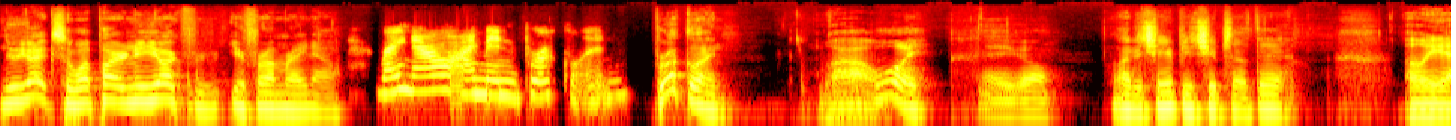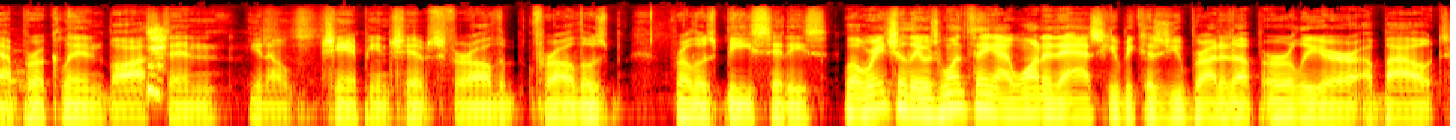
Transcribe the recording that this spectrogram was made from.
New York. So what part of New York are you're from right now? Right now I'm in Brooklyn. Brooklyn. Wow. Oh, boy. There you go. A lot of championships out there. Oh yeah, Brooklyn, Boston, you know, championships for all the for all those for all those B cities. Well, Rachel, there was one thing I wanted to ask you because you brought it up earlier about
